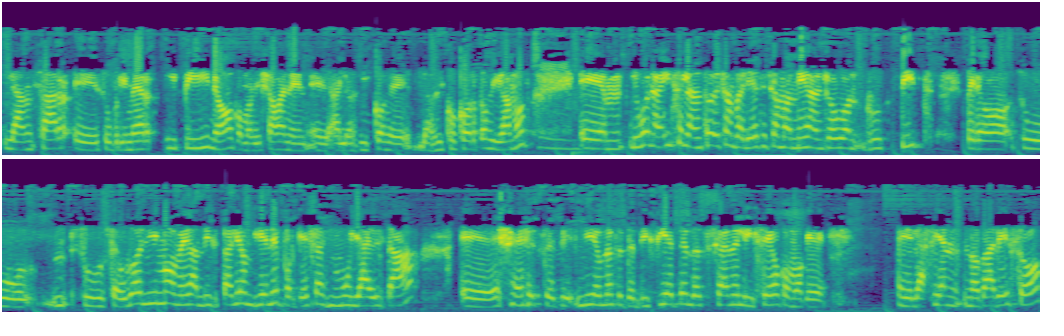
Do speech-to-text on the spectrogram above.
lanzar eh, su primer EP, ¿no? Como le llaman en, eh, a los discos de los discos cortos, digamos. Eh, y bueno, ahí se lanzó, ella en realidad se llama Megan Jovon Ruth Pitt, pero su, su seudónimo Megan Thee Stallion viene porque ella es muy alta, eh, mide unos 77, entonces ya en el liceo como que eh, le hacían notar eso,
